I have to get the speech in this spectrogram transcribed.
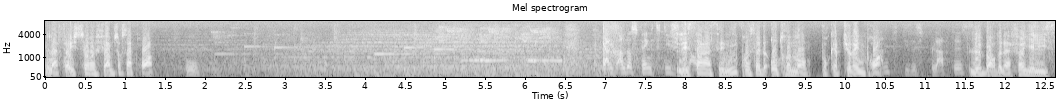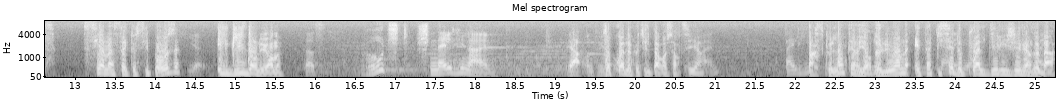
la feuille se referme sur sa proie. Les saracénies procèdent autrement pour capturer une proie. Le bord de la feuille est lisse. Si un insecte s'y pose, il glisse dans l'urne. Pourquoi ne peut-il pas ressortir? Parce que l'intérieur de l'urne est tapissé de poils dirigés vers le bas.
